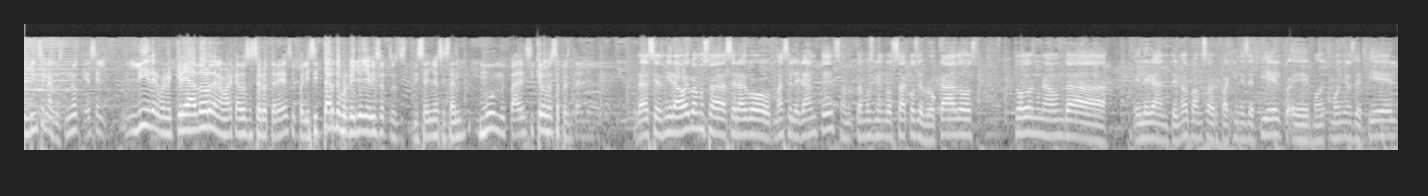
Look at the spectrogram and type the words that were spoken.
Con Vincent Agustino, que es el líder, bueno, el creador de la marca 1203. Y felicitarte porque yo ya he visto tus diseños y están muy, muy padres. ¿Y qué nos vas a presentar el? Gracias. Mira, hoy vamos a hacer algo más elegante. Estamos viendo sacos de brocados, todo en una onda elegante, ¿no? Vamos a ver pajines de piel, eh, mo- moños de piel,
